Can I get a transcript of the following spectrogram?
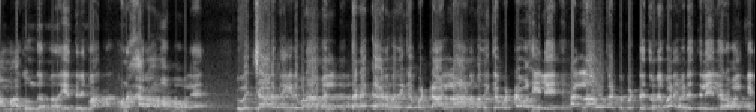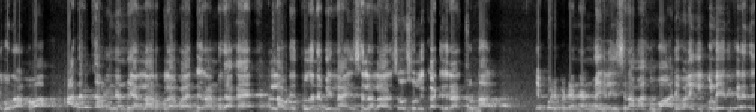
ஆமா அதுவும் தர்மம் தான். ஏன் தெரியுமா? அவனை ஹராமா போகல. விபச்சாரத்தில் ஈடுபடாமல் தனக்கு அனுமதிக்கப்பட்ட அல்லாஹ் அனுமதிக்கப்பட்ட வகையிலே அல்லாவும் கட்டுப்பட்டு தன்னுடைய மனைவிடத்தில் இல்லற வாழ்க்கை ஈடுபடுறாங்களா அதற்கான நன்மை அல்லா ரபுல்லா வழங்குகிறான் என்பதாக அல்லாவுடைய தூதர் நபீல் நாயகம் செல்லல்லா சொல்லி காட்டுகிறான் சொன்னால் எப்படிப்பட்ட நன்மைகளை இஸ்லாமாக மாறி வழங்கி கொண்டே இருக்கிறது?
